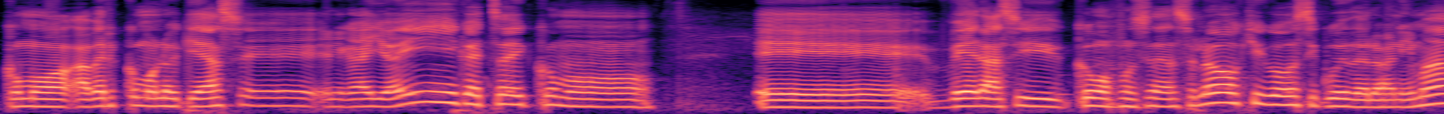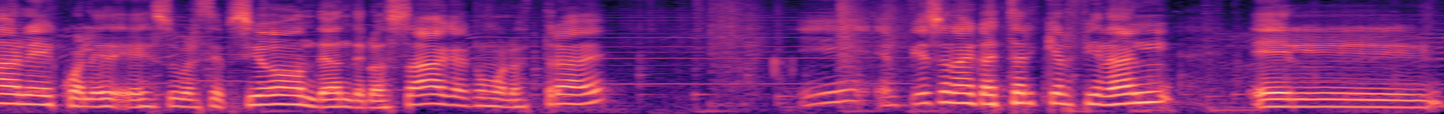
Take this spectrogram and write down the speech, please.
como a ver como lo que hace el gallo ahí, ¿cachai? Como eh, ver así cómo funciona el zoológico, si cuida de los animales, cuál es, es su percepción, de dónde los saca, cómo los trae. Y empiezan a cachar que al final el,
